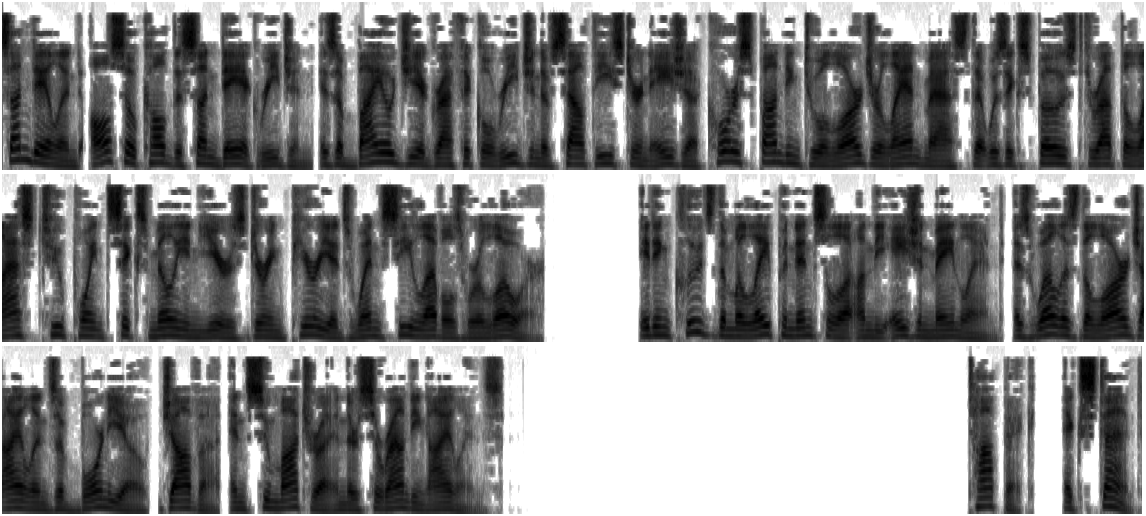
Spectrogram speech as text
Sundaland also called the Sundaic region is a biogeographical region of southeastern Asia corresponding to a larger landmass that was exposed throughout the last 2.6 million years during periods when sea levels were lower. It includes the Malay Peninsula on the Asian mainland, as well as the large islands of Borneo, Java, and Sumatra and their surrounding islands. Extent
